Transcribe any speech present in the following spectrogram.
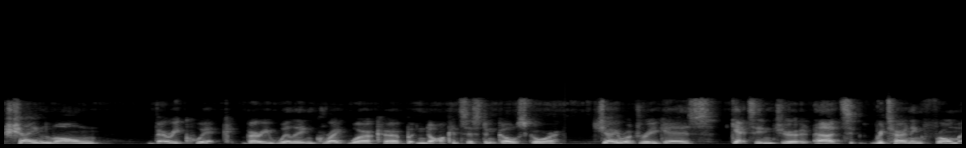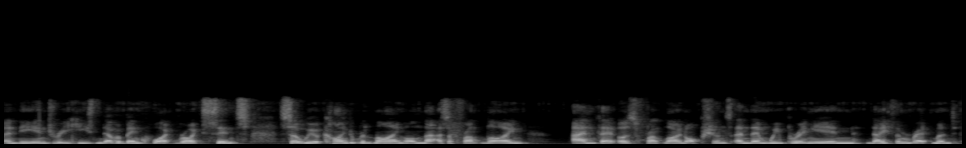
Shane Long, very quick, very willing, great worker, but not a consistent goal scorer. Jay Rodriguez gets injured, uh, t- returning from a knee injury. He's never been quite right since. So we were kind of relying on that as a front line and there as front line options. And then we bring in Nathan Redmond.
